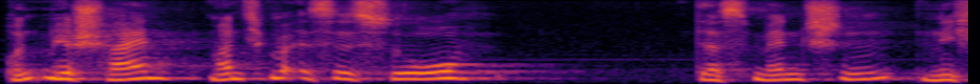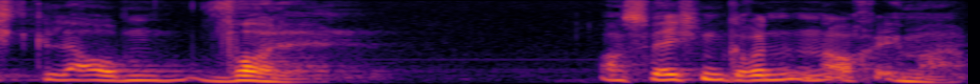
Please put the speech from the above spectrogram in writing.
Und mir scheint, manchmal ist es so, dass Menschen nicht glauben wollen, aus welchen Gründen auch immer.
